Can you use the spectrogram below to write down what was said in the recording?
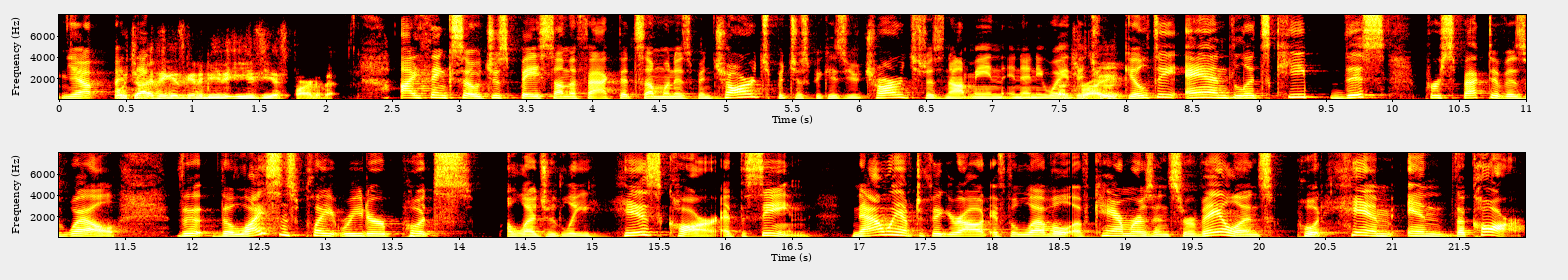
Yep. Which I think, I think, is going to be the easiest part of it. I think so, just based on the fact that someone has been charged, but just because you're charged does not mean in any way That's that right. you're guilty. And let's keep this perspective as well. The the license plate reader puts allegedly his car at the scene. Now we have to figure out if the level of cameras and surveillance put him in the car.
